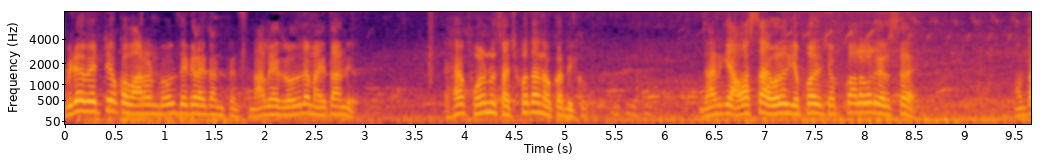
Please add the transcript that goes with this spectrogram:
వీడియో పెట్టి ఒక వారం రోజుల దగ్గర అవుతాను ఫ్రెండ్స్ నాలుగైదు రోజులేమో అవుతుంది. హే ఫోన్ నువ్వు చచ్చిపోతుంది ఒక్క దిక్కు. దానికి అవస్థ ఎవరికి చెప్పాలి చెప్పుకోవాలో కూడా తెలుస్తుంది అంత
